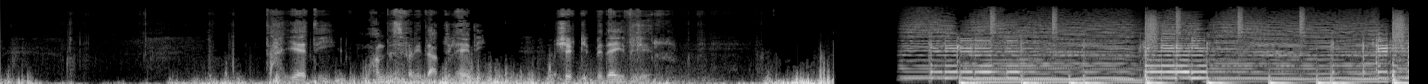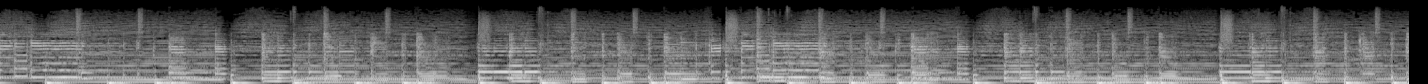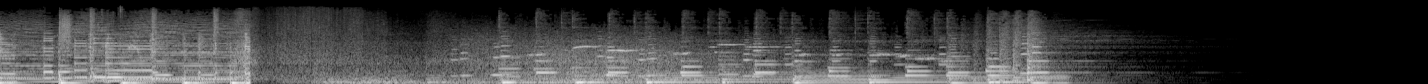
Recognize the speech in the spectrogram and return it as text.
تحياتي مهندس فريد عبد الهادي. شركة بداية خير.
